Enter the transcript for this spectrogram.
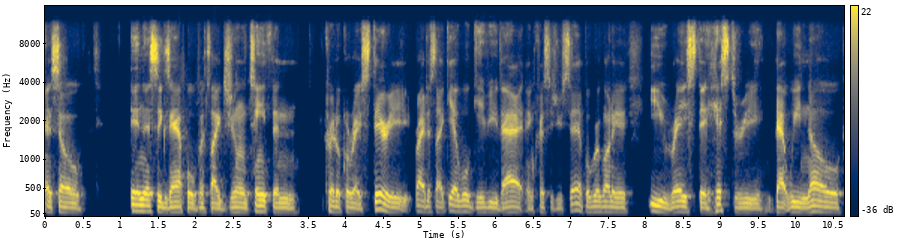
and so in this example with like juneteenth and critical race theory, right? It's like, yeah, we'll give you that. And Chris, as you said, but we're going to erase the history that we know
